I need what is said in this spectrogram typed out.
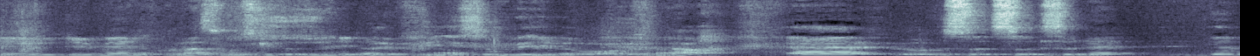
Det är ju det är människorna som ska lida. Det är vi som lider av det. Ja, eh, så, så, så det, den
